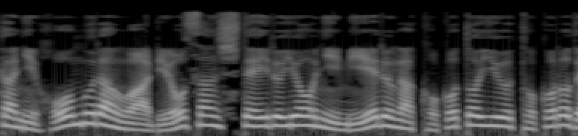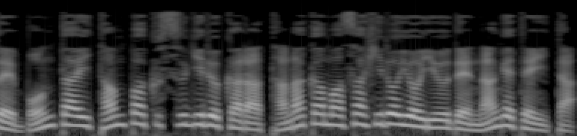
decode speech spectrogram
かにホームランは量産しているように見えるがここというところで凡退淡白すぎるから田中将大余裕で投げていた。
